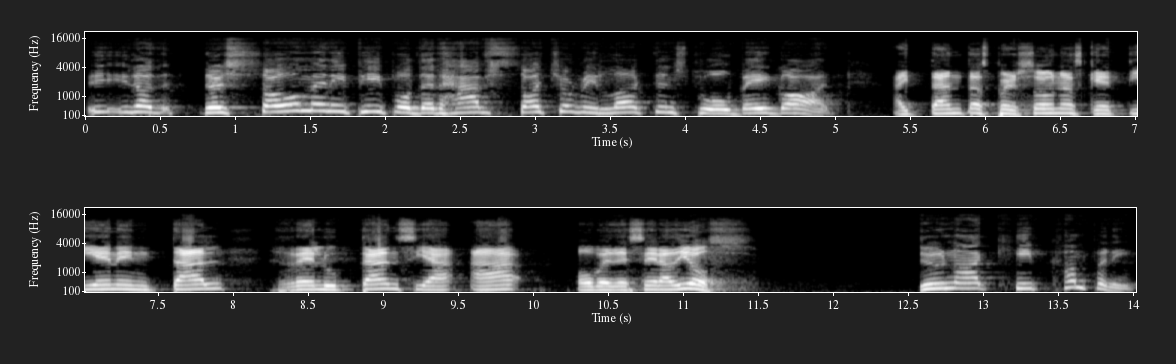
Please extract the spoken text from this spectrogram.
You know, there's so many people that have such a reluctance to obey God. Hay tantas personas que tienen tal reluctancia a obedecer a Dios. Do not keep company.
